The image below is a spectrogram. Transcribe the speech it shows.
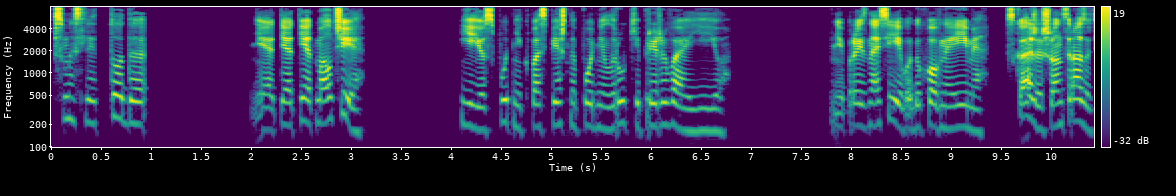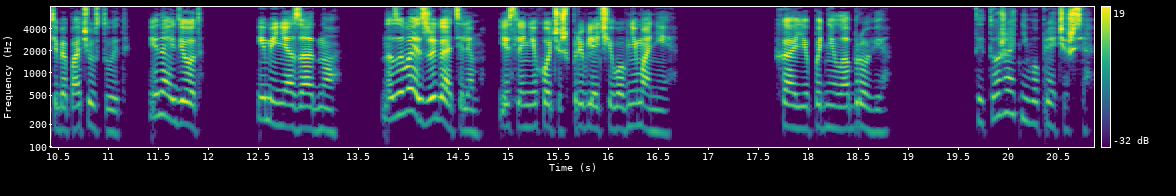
В смысле, Тода... «Нет-нет-нет, молчи!» Ее спутник поспешно поднял руки, прерывая ее. «Не произноси его духовное имя. Скажешь, он сразу тебя почувствует. И найдет. И меня заодно. Называй сжигателем, если не хочешь привлечь его внимание». Хайо подняла брови. «Ты тоже от него прячешься?»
